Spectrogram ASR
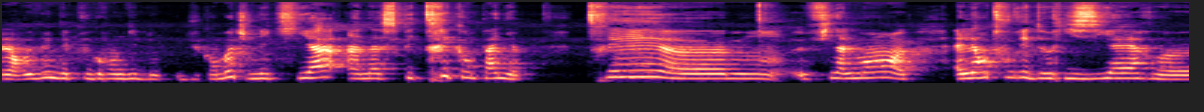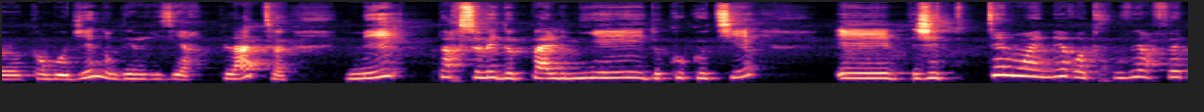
l'une des plus grandes villes du Cambodge, mais qui a un aspect très campagne. Très... finalement, elle est entourée de rizières cambodgiennes, donc des rizières plates mais parsemé de palmiers, de cocotiers. Et j'ai tellement aimé retrouver en fait,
